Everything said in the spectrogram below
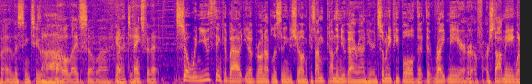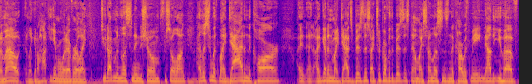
uh, listening to Ah. my whole life. So uh, yeah, it, dude. thanks for that. So when you think about you know growing up listening to CHOM because I'm I'm the new guy around here, and so many people that, that write me or, or, mm-hmm. or stop me when I'm out, like at a hockey game or whatever, like, dude, I've been listening to CHOM for so long. Mm-hmm. I listen with my dad in the car. I, I got into my dad's business. I took over the business. Now my son listens in the car with me. Now that you have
